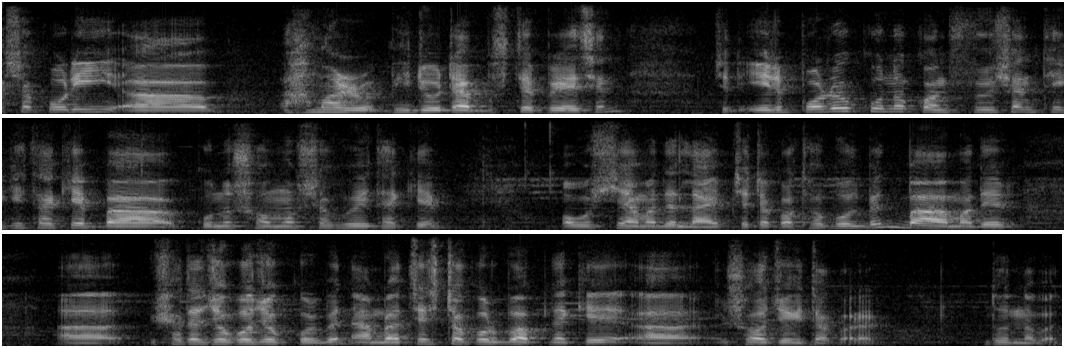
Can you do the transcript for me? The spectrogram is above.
আশা করি আমার ভিডিওটা বুঝতে পেরেছেন। যদি এরপরেও কোনো কনফিউশন থেকে থাকে বা কোনো সমস্যা হয়ে থাকে, অবশ্যই আমাদের লাইভ চ্যাটে কথা বলবেন বা আমাদের সাথে যোগাযোগ করবেন। আমরা চেষ্টা করব আপনাকে সহযোগিতা করার। ধন্যবাদ।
